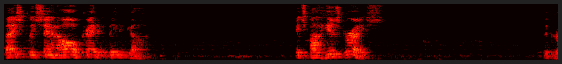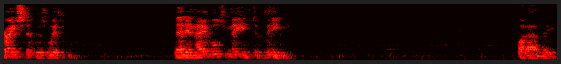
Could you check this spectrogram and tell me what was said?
Basically saying all credit be to God. It's by his grace. The grace that was with me. That enables me to be what I be.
